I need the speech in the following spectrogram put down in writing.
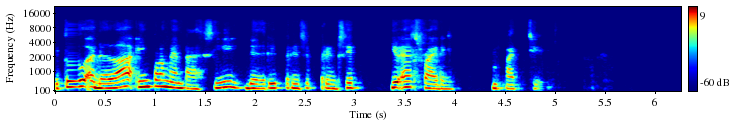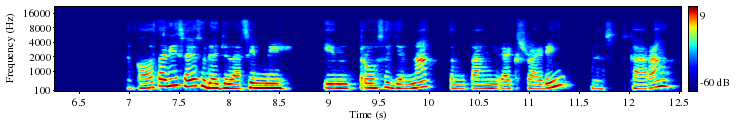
Itu adalah implementasi dari prinsip-prinsip UX writing 4C. Nah, kalau tadi saya sudah jelasin nih intro sejenak tentang UX writing. Nah, sekarang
